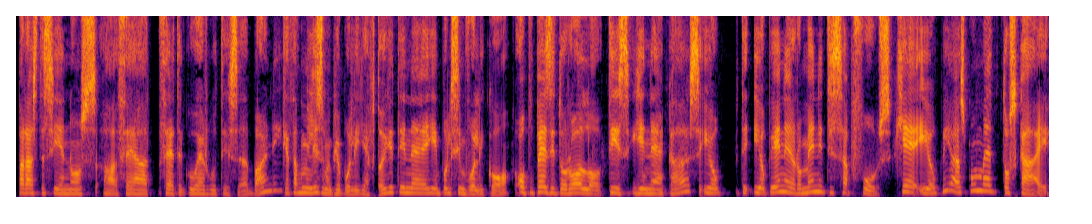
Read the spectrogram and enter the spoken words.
παράσταση ενός ε, θεα, θεατρικού έργου της Μπάρνι και θα μιλήσουμε πιο πολύ γι' αυτό γιατί είναι, είναι πολύ συμβολικό. Όπου παίζει το ρόλο της γυναίκας η, η οποία είναι ερωμένη της απφούς και η οποία ας πούμε το σκάει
